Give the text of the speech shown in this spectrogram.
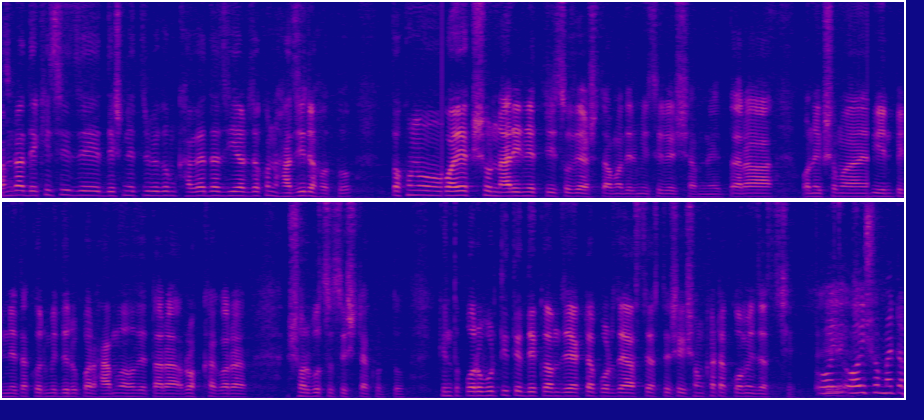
আমরা দেখেছি যে দেশনেত্রী বেগম খালেদা জিয়ার যখন হাজিরা হতো, তখনও কয়েকশো নারী নেত্রী চলে আসতো আমাদের মিছিলের সামনে। তারা অনেক সময় বিএনপির নেতা কর্মীদের উপর হামলা হলে তারা রক্ষা করার সর্বোচ্চ চেষ্টা করত। কিন্তু পরবর্তীতে দেখলাম যে একটা পর্যায়ে আস্তে আস্তে সেই সংখ্যাটা কমে যাচ্ছে। ওই ওই সময়টা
